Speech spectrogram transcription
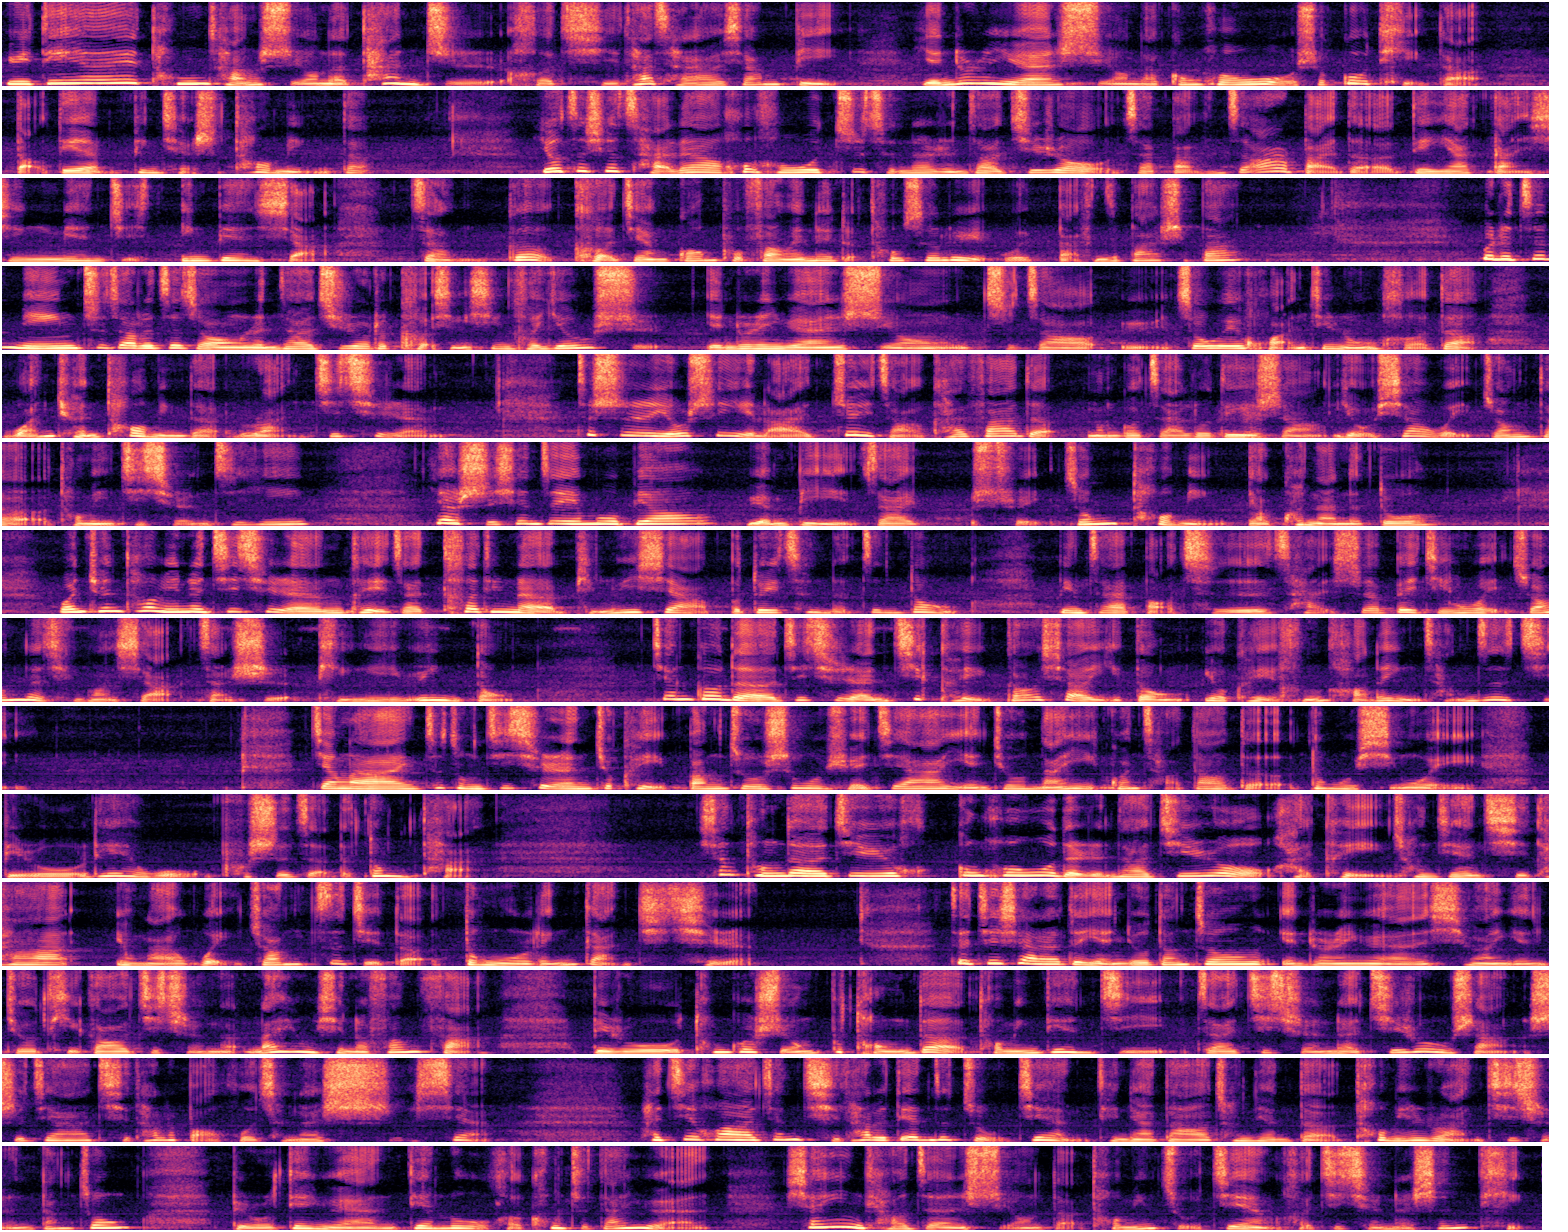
与 DA 通常使用的碳纸和其他材料相比，研究人员使用的共混物是固体的、导电并且是透明的。由这些材料混合物制成的人造肌肉，在百分之二百的电压感性面积应变下，整个可见光谱范围内的透射率为百分之八十八。为了证明制造的这种人造肌肉的可行性和优势，研究人员使用制造与周围环境融合的完全透明的软机器人。这是有史以来最早开发的能够在陆地上有效伪装的透明机器人之一。要实现这一目标，远比在水中透明要困难得多。完全透明的机器人可以在特定的频率下不对称的振动，并在保持彩色背景伪装的情况下展示平移运动。建构的机器人既可以高效移动，又可以很好的隐藏自己。将来，这种机器人就可以帮助生物学家研究难以观察到的动物行为，比如猎物、捕食者的动态。相同的基于共混物的人造肌肉，还可以创建其他用来伪装自己的动物灵感机器人。在接下来的研究当中，研究人员希望研究提高机器人的耐用性的方法，比如通过使用不同的透明电极在机器人的肌肉上施加其他的保护层来实现。还计划将其他的电子组件添加到创建的透明软机器人当中，比如电源、电路和控制单元，相应调整使用的透明组件和机器人的身体，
